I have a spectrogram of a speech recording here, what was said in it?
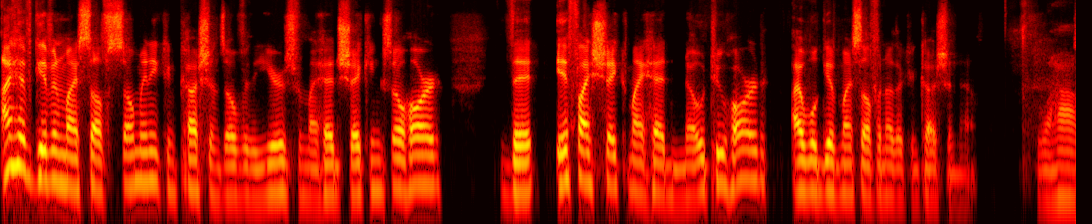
I have given myself so many concussions over the years from my head shaking so hard that if I shake my head no too hard, I will give myself another concussion now. Wow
